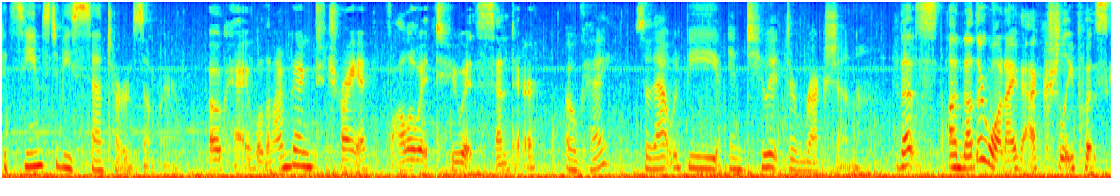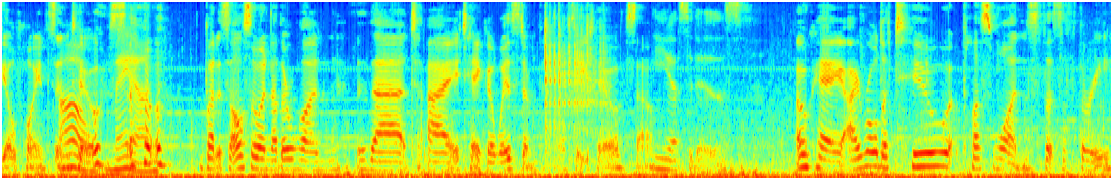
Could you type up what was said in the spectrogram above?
It seems to be centered somewhere. Okay, well then I'm going to try and follow it to its center. Okay. So that would be intuit direction. That's another one I've actually put skill points into. Oh, so- man. But it's also another one that I take a wisdom penalty to. So Yes, it is. Okay, I rolled a two plus one, so that's a three.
